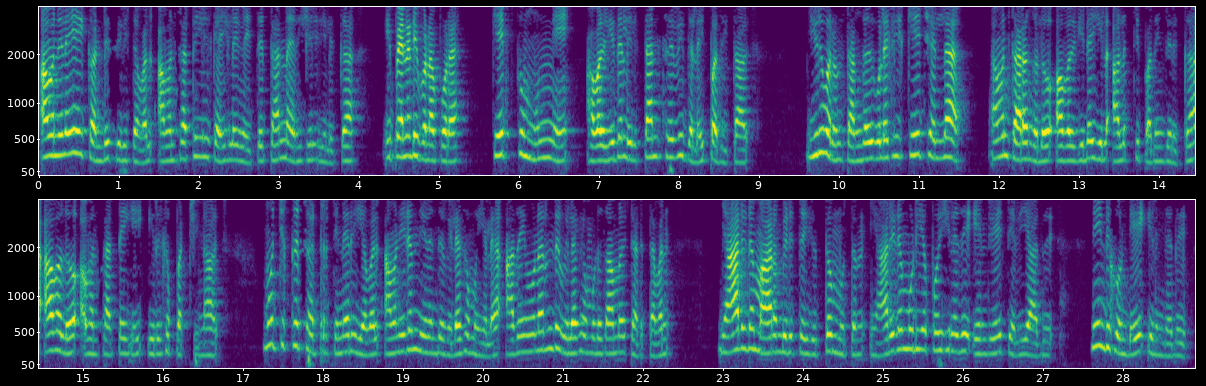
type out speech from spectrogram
அவன் நிலையை கண்டு சிரித்தவள் அவன் சட்டையில் கைகளை வைத்து தன் அருகில் இழுக்க இப்ப என்னடி பண்ண போற? கேட்கும் முன்னே அவள் இதழில் தன் செவிதலை பதித்தாள். இருவரும் தங்கள் உலகில் கே செல்ல அவன் கரங்களோ அவள் இடையில் அழுத்தி பதிந்திருக்க அவளோ அவன் சட்டையை இறுக பற்றினாள். மூச்சுக்கு சற்று திணறியவள் அவனிடம் இருந்து விலக முயல அதை உணர்ந்து விலக முடுகாமல் தடுத்தவன் யாரிடம் ஆரம்பித்த யுத்தம் முத்தம் யாரிடம் முடியப் போகிறது? என்றே தெரியாது நீண்டு கொண்டே இருந்தது.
